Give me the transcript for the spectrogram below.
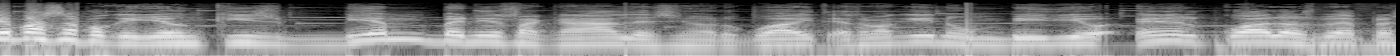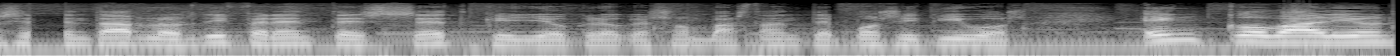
¿Qué pasa Pokéyonkis? Bienvenidos al canal de Señor White, estamos aquí en un vídeo en el cual os voy a presentar los diferentes sets que yo creo que son bastante positivos en Cobalion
